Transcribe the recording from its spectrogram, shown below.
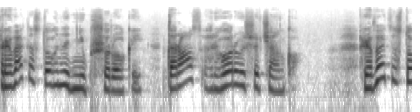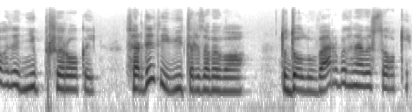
Реве та стогне Дніпр широкий, Тарас Григорович Шевченко. Реве та стогне Дніпр широкий, сердитий вітер завива, додолу верби гне високі,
